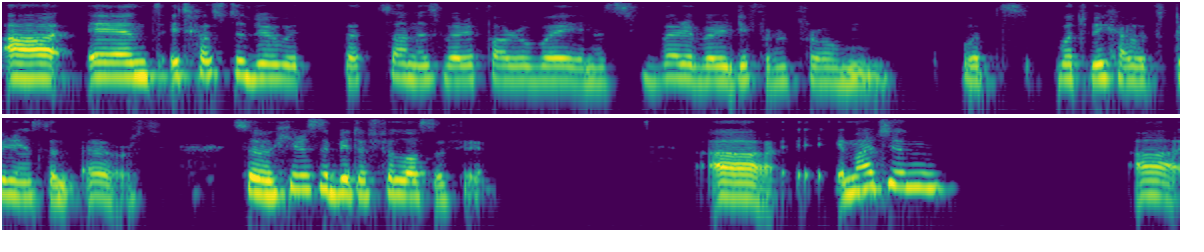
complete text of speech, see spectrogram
Uh, and it has to do with that sun is very far away and it's very, very different from what, what we have experienced on Earth. So here's a bit of philosophy. Uh, imagine, uh,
